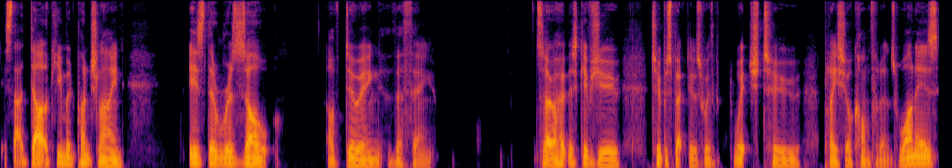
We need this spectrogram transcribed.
it's that dark humored punchline, is the result of doing the thing. So I hope this gives you two perspectives with which to place your confidence. One is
